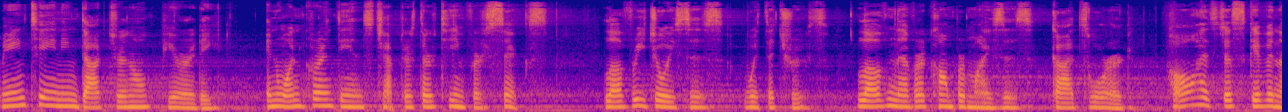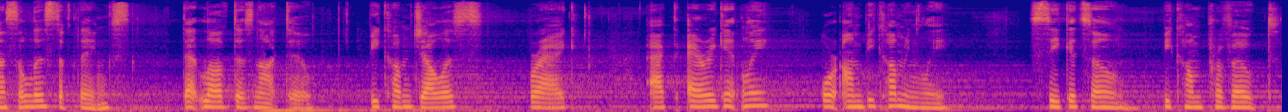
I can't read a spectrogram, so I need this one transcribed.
Maintaining doctrinal purity. In 1 Corinthians chapter 13 verse 6, love rejoices with the truth. Love never compromises God's word. Paul has just given us a list of things that love does not do. Become jealous, brag, act arrogantly or unbecomingly, seek its own, become provoked,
